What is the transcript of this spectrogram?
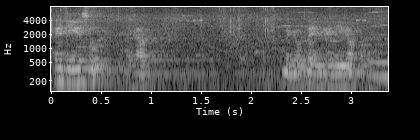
ให้ดีที่สุดนะครับหนึ่งกับเพลงเพลงนี้ครับ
